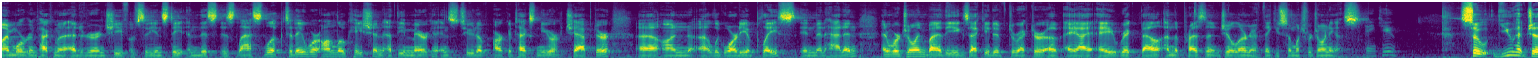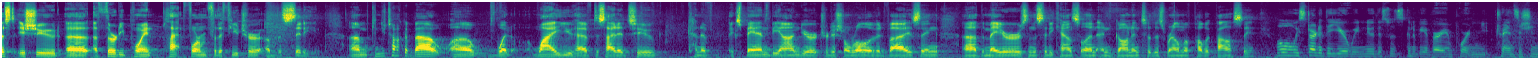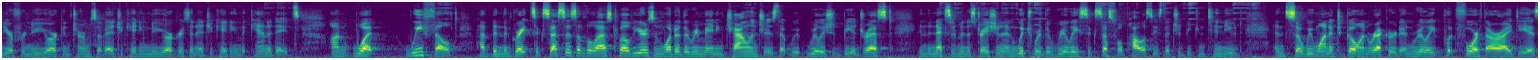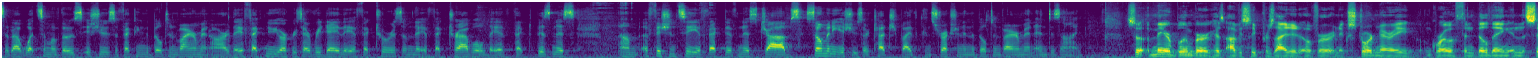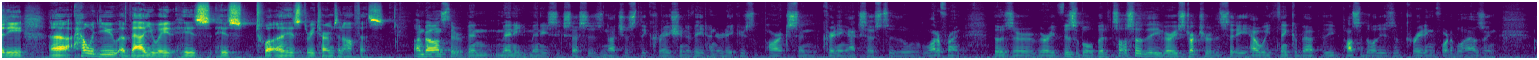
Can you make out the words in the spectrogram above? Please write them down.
I'm Morgan Pehme, editor in chief of City and State, and this is Last Look. Today we're on location at the American Institute of Architects New York chapter uh, on uh, LaGuardia Place in Manhattan, and we're joined by the executive director of AIA, Rick Bell, and the president, Jill Lerner. Thank you so much for joining us. Thank you. So, you have just issued a, a 30 point platform for the future of the city. Um, can you talk about uh, what, why you have decided to kind of expand beyond your traditional role of advising uh, the mayors and the city council and, and gone into this realm of public policy? Well, when we started the year, we knew this was going to be a very important transition year for New York in terms of educating New Yorkers and educating the candidates on what we felt have been the great successes of the last 12 years and what are the remaining challenges that we really should be addressed in the next administration and which were the really successful policies that should be continued. And so we wanted to go on record and really put forth our ideas about what some of those issues affecting the built environment are. They affect New Yorkers every day, they affect tourism, they affect travel, they affect business um, efficiency, effectiveness, jobs. So many issues are touched by the construction in the built environment and design. So Mayor Bloomberg has obviously presided over an extraordinary growth and building in the city. Uh, how would you evaluate his, his, uh, his three terms in office? On balance, there have been many, many successes, not just the creation of 800 acres of parks and creating access to the waterfront. Those are very visible, but it's also the very structure of the city, how we think about the possibilities of creating affordable housing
